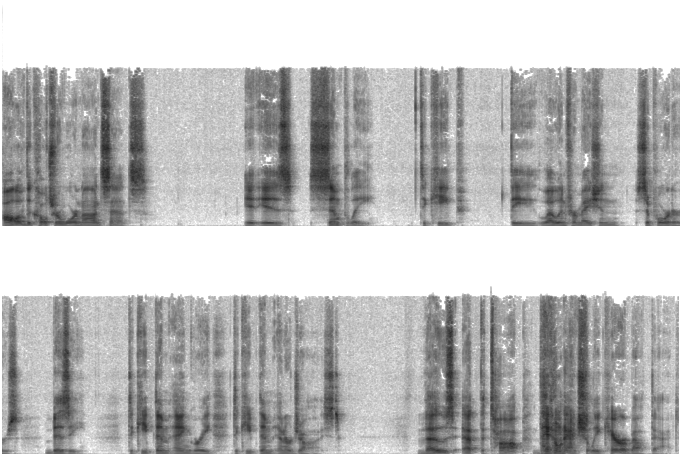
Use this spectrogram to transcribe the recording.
All of the culture war nonsense, it is simply to keep the low information supporters busy, to keep them angry, to keep them energized. Those at the top, they don't actually care about that.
